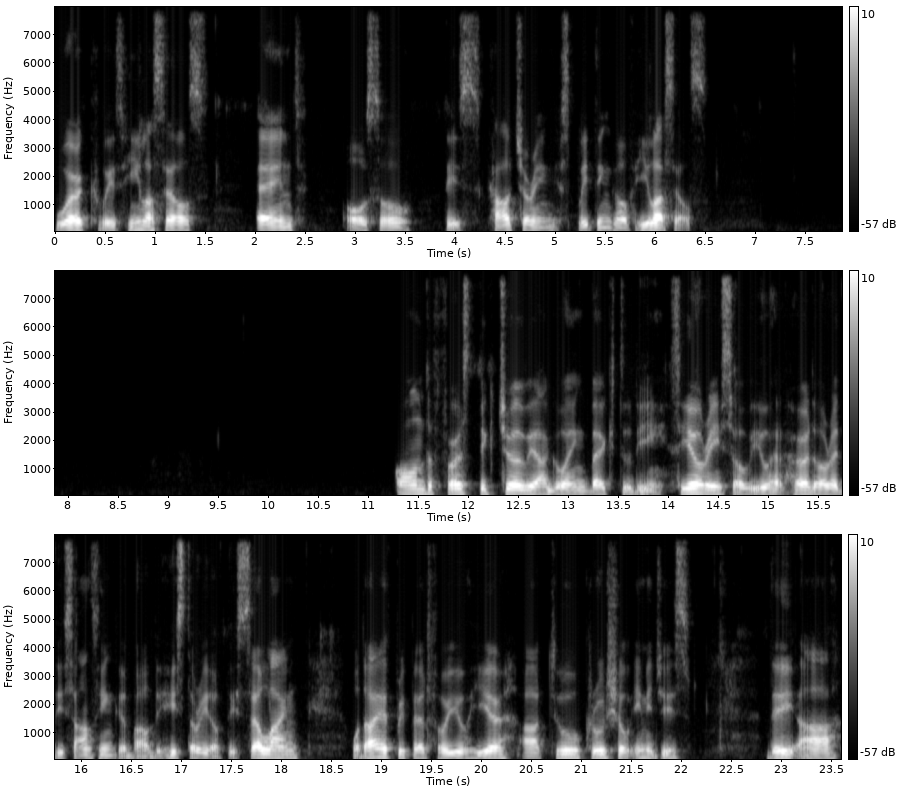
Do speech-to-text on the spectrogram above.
work with HeLa cells and also this culturing, splitting of HeLa cells. On the first picture, we are going back to the theory, so you have heard already something about the history of this cell line. What I have prepared for you here are two crucial images. They are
